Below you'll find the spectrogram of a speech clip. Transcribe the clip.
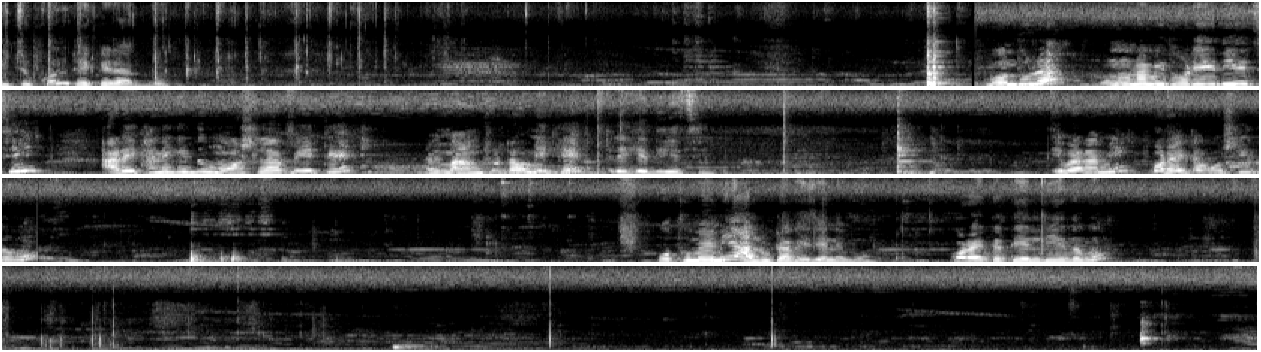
কিছুক্ষণ ঢেকে রাখব। বন্ধুরা, উনুন আমি ধরিয়ে দিয়েছি, আর এখানে কিন্তু মশলা বেটে আমি মাংসটাও মেখে রেখে দিয়েছি। এবার আমি কড়াইটা বসিয়ে দেবো। প্রথমে আমি আলুটা ভেজে নেব। কড়াইতে তেল দিয়ে দেবো।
